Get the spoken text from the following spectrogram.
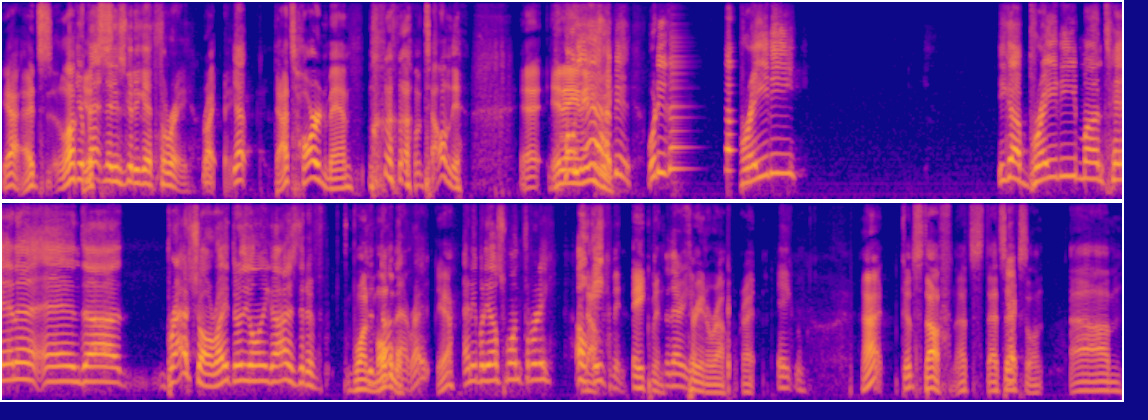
Yeah, it's look. You're it's, betting that he's going to get three. right. Yep. That's hard, man. I'm telling you, it, it oh, ain't yeah. easy. I mean, what do you got? Brady? You got Brady, Montana, and uh, Bradshaw, right? They're the only guys that have Won done multiple, that, right? Yeah. Anybody else won three? Oh, No, Aikman. Aikman. So there you three go. in a row. Right. Aikman. All right. Good stuff. That's that's Yep. excellent. Um,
